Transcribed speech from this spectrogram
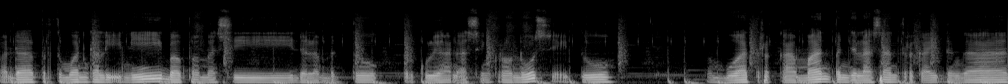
Pada pertemuan kali ini Bapak masih dalam bentuk perkuliahan asinkronus yaitu membuat rekaman penjelasan terkait dengan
